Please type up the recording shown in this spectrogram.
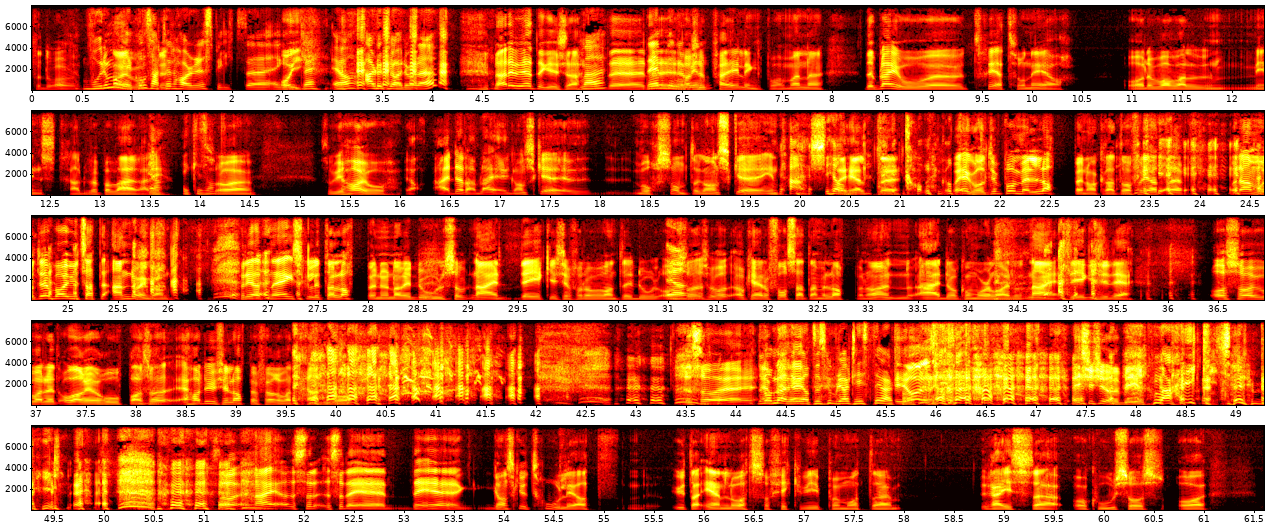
Hvor mange konserter har dere spilt, uh, egentlig? Ja, er du klar over det? Nei, det vet jeg ikke. Nei, det, det det, har jeg ikke peiling på. Men uh, det ble jo uh, tre turneer, og det var vel minst 30 på hver av de. Ja, ikke sant? Så, så vi har jo ja, Nei, det der ble ganske morsomt og ganske intenst. Ja, helt, eh, jeg og jeg holdt jo på med lappen akkurat da, at, eh, og den måtte jeg bare utsette enda en gang. Fordi at når jeg skulle ta lappen under Idol, så Nei, det gikk ikke, for da vant jeg Idol. Og så, så, ok, da fortsetter jeg med lappen. og Nei, da kom World Idol. Nei, så gikk ikke det. Og så var det et år i Europa, så jeg hadde jo ikke lappen før jeg var 30 år. Så, eh, Det var meningen at du skulle bli artist, i hvert ja, fall. Ikke kjøre bil. Nei, ikke kjøre bil! Så, nei, så, så det, er, det er ganske utrolig at ut av én låt så fikk vi på en måte reise og kose oss og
